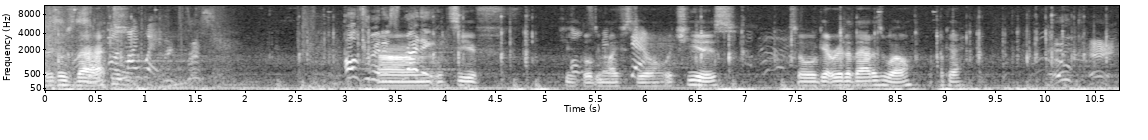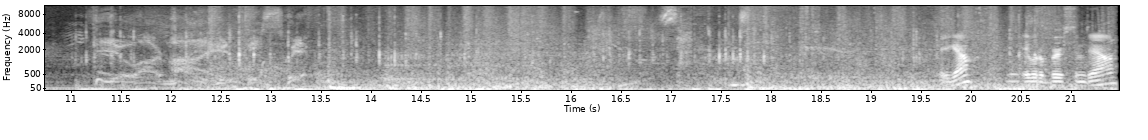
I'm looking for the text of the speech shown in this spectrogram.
there goes that. On my way. Ultimate is Um, let's see if he's building life steal, which he is. So we'll get rid of that as well. Okay. Able to burst him down.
